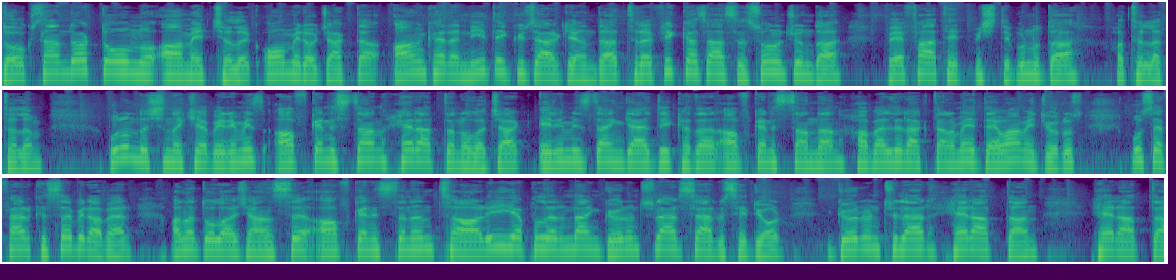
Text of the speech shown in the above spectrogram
94 doğumlu Ahmet Çalık 11 Ocak'ta Ankara Niğde güzergahında trafik kazası sonucunda vefat etmişti. Bunu da hatırlatalım. Bunun dışındaki haberimiz Afganistan Herat'tan olacak. Elimizden geldiği kadar Afganistan'dan haberler aktarmaya devam ediyoruz. Bu sefer kısa bir haber. Anadolu Ajansı Afganistan'ın tarihi yapılarından görüntüler servis ediyor. Görüntüler Herat'tan Herat'ta,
